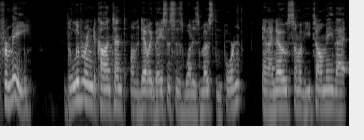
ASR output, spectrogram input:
for me, delivering the content on a daily basis is what is most important. And I know some of you tell me that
